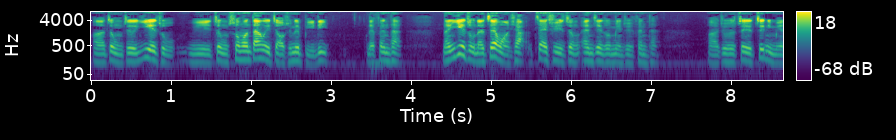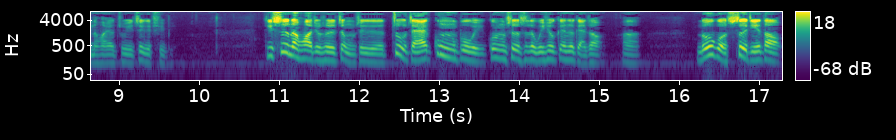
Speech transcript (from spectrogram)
啊这种这个业主与这种售房单位缴存的比例来分摊，那业主呢再往下再去这种按建筑面积分摊。啊，就是这这里面的话要注意这个区别。第四的话就是这种这个住宅共用部位、公用设施的维修更新改造。啊，如果涉及到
